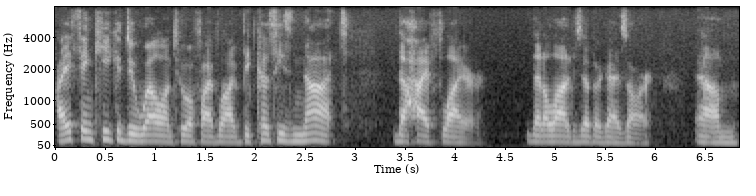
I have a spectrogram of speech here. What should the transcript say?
I think he could do well on 205 Live because he's not the high flyer that a lot of these other guys are. Um,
